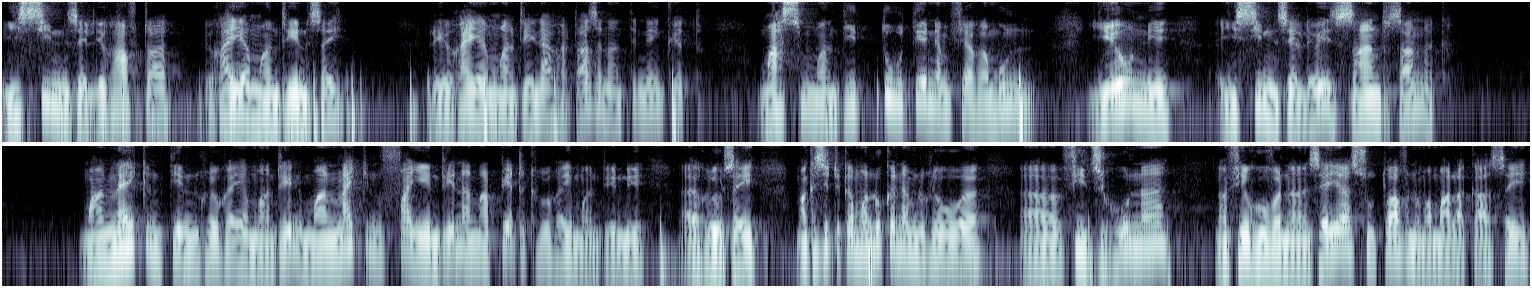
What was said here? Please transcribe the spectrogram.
hisian'izay le rafitra ray aman-dreny izay. Le ray aman-dreny ara-drazana no teneniko eto. Masi-mandidy to teny amin'ny fiarahamonina. Eo ny hisian'izay le hoe zandry zanaka. Manaiky ny tenin'ireo ray aman-dreny, manaiky ny fahendrena napetrak'ireo ray aman-dreny ireo izay. Mankasitraka manokana amin'ireo fijoroana fiarovana an'izay soatoavina maha Malagasy izay,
